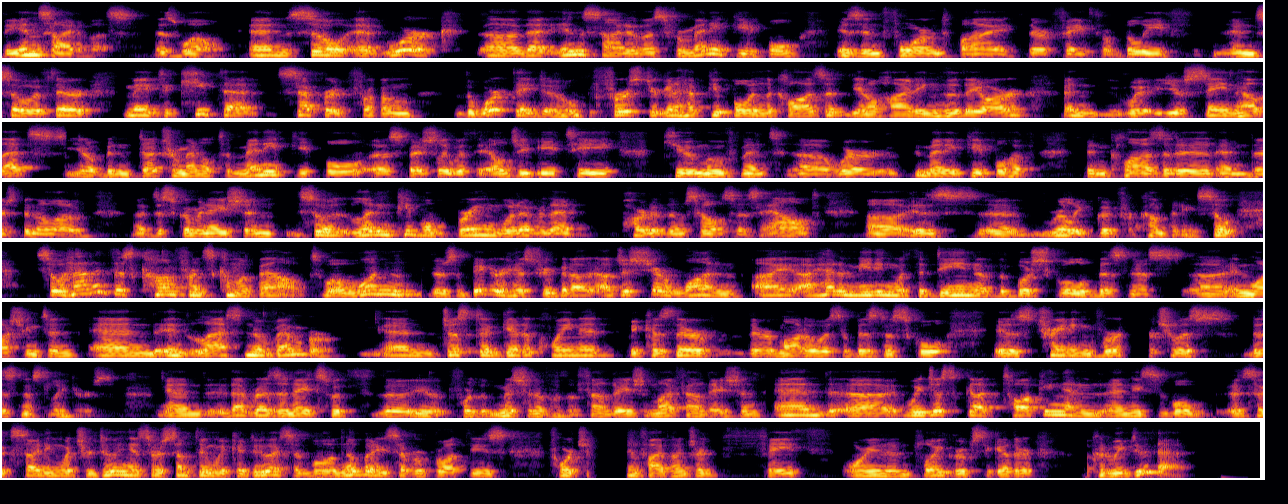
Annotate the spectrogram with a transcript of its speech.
the inside of us as well. And so at work, uh, that inside of us for many people is informed by their faith or belief. And so if they're made to keep that separate from the work they do, first you're going to have people in the closet, you know, hiding who they are, and you've seen how that's you know been detrimental to many people, especially with the LGBTQ movement, uh, where many people have been closeted and there's been a lot of uh, discrimination. So letting people bring whatever that part of themselves is out uh, is uh, really good for companies. So so, how did this conference come about? Well, one, there's a bigger history, but I'll, I'll just share one. I, I, had a meeting with the dean of the Busch School of Business uh, in Washington, and in last November, and just to get acquainted, because their their motto as a business school is training virtuous business leaders and that resonates with the you know, for the mission of the foundation, my foundation. And uh, we just got talking, and and he said, "Well, it's exciting what you're doing. Is there something we could do?" I said, "Well, nobody's ever brought these Fortune 500 faith-oriented employee groups together. Could we do that?"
